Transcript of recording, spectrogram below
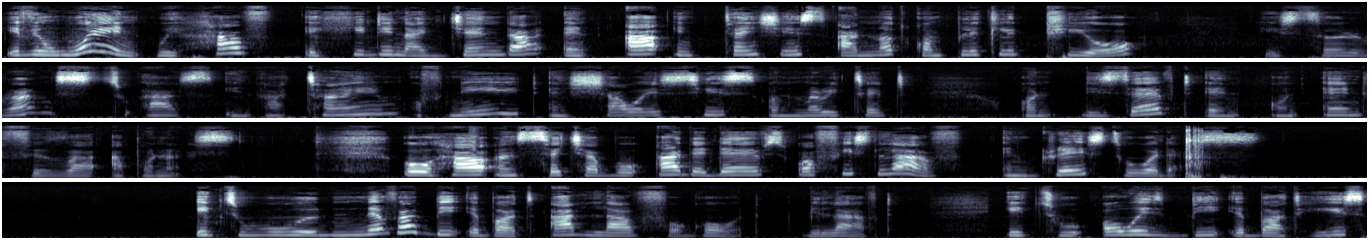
even when we have a hidden agenda and our intentions are not completely pure, He still runs to us in our time of need and showers His unmerited, undeserved, and unearned favor upon us. Oh, how unsearchable are the depths of His love and grace toward us. It will never be about our love for God, beloved. It will always be about His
